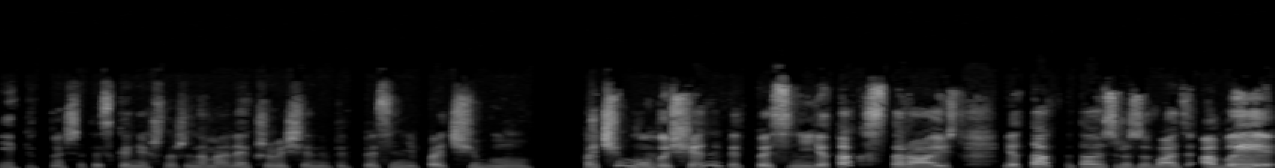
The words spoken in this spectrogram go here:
І підпишитесь, звісно ж, на мене, якщо ви ще не підписані. Почому? Почому ви ще не підписані? Я так стараюсь, я так питаюсь розвиватися, а ви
